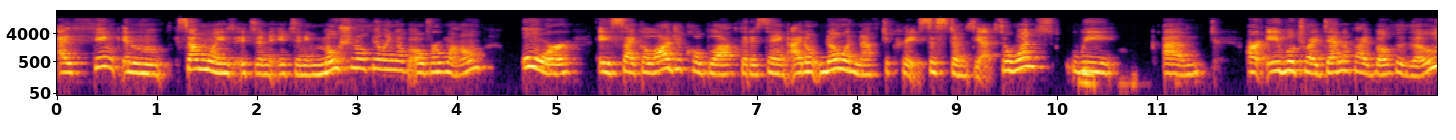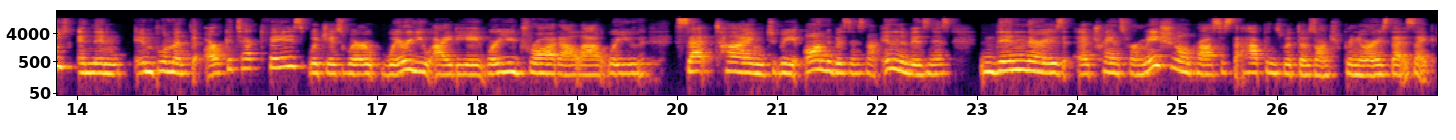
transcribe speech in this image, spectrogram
I think in some ways it's an it's an emotional feeling of overwhelm or a psychological block that is saying I don't know enough to create systems yet. So once we um, are able to identify both of those and then implement the architect phase which is where where you ideate where you draw it all out where you set time to be on the business not in the business and then there is a transformational process that happens with those entrepreneurs that is like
